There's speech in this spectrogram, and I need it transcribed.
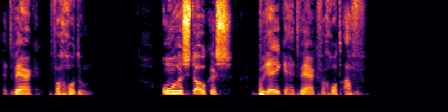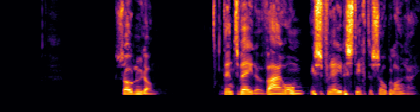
het werk van God doen. Onruststokers breken het werk van God af. Zo nu dan. Ten tweede, waarom is vredestichters zo belangrijk?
